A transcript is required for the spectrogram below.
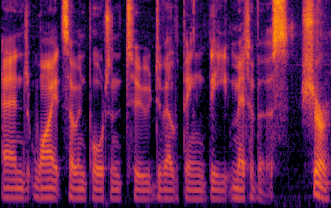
and why it's so important to developing the metaverse. Sure.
